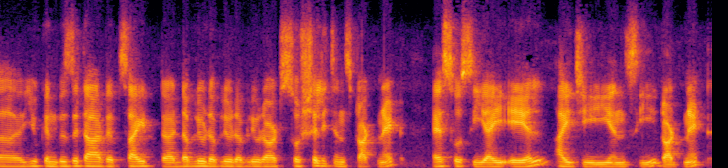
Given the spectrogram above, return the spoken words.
uh, you can visit our website uh, www.socialigence.net, S O C I A L I G E N C.net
